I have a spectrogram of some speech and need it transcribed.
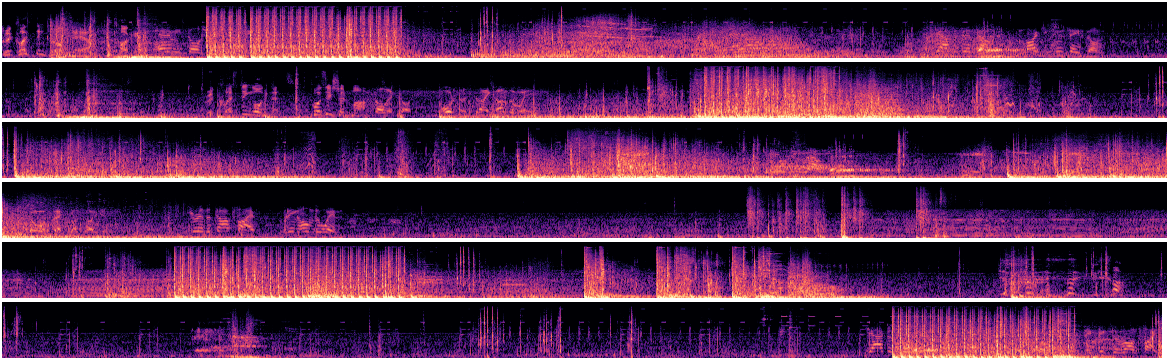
Requesting close air. Target. Enemy soldier zone. Requesting ordnance. Position marked. Solid copy. Mortar strike on Get to. They picked the wrong fight.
